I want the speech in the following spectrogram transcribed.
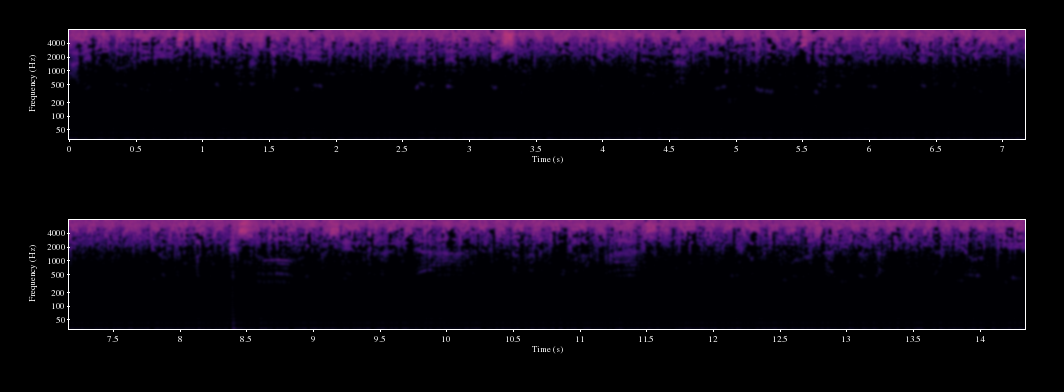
al hecho de esas personas que quieren perder peso y que se centran única y exclusivamente en el ejercicio. Quiero perder peso, me pasé de realidad, la barriga va más, he cogido unos hábitos de alimentación que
